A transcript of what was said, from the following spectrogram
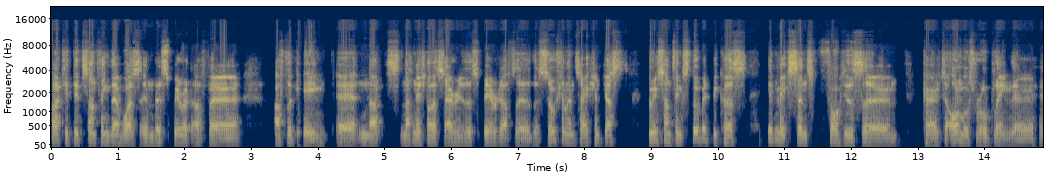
but he did something that was in the spirit of uh, of the game, uh, not not necessarily the spirit of the the social interaction, just doing something stupid because it makes sense for his uh, character, almost role playing uh,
